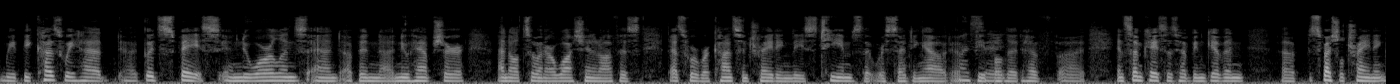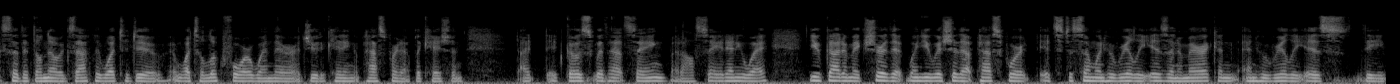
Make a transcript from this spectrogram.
we because we had uh, good space in New Orleans and up in uh, New Hampshire, and also in our Washington office, that's where we're concentrating these teams that we're sending out of I people see. that have, uh, in some cases, have been given Uh, special training so that they'll know exactly what to do and what to look for when they're adjudicating a passport application. I, it goes without saying, but I'll say it anyway. You've got to make sure that when you issue that passport, it's to someone who really is an American and who really is the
